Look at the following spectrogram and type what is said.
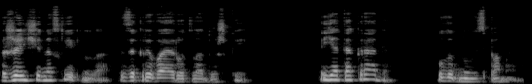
женщина всхлипнула, закрывая рот ладошкой. «Я так рада», — улыбнулась Памела.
